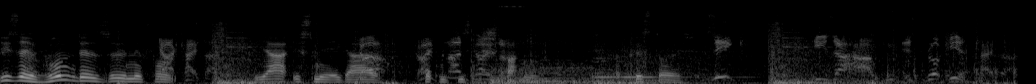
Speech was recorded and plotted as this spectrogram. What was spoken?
Diese Hundesöhne von. Ja, ist mir egal. Ja, mit diesen. Spacken. Verpisst euch. Sieg. Dieser Hafen ist blockiert, Kaiser.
